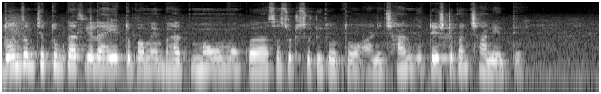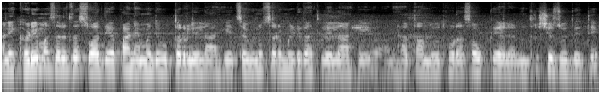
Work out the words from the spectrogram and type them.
दोन चमचे तूप घातलेलं आहे. तुपामुळे भात मऊ मोकळा असा सुटसुटीत होतो आणि छान टेस्ट पण छान येते. आणि खडे मसाल्याचा स्वाद या पाण्यामध्ये उतरलेला आहे. चवीनुसार मीठ घातलेलं आहे आणि हा तांदूळ थोडासा उकळी आल्यानंतर शिजू देते.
